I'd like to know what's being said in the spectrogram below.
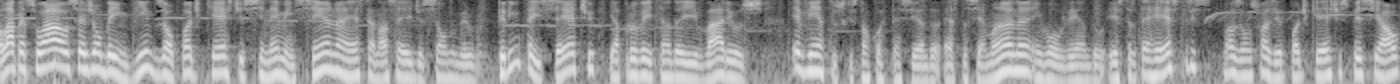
Olá pessoal, sejam bem-vindos ao podcast Cinema em Cena. Esta é a nossa edição número 37 e aproveitando aí vários eventos que estão acontecendo esta semana envolvendo extraterrestres, nós vamos fazer podcast especial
